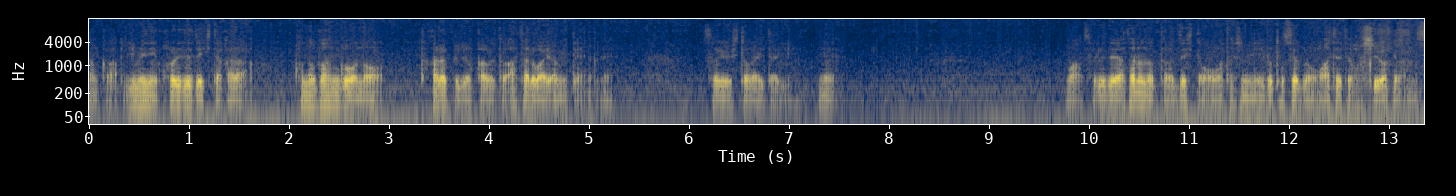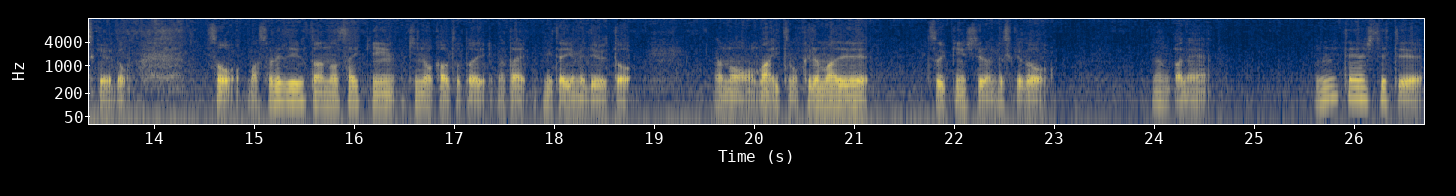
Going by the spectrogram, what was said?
なんか夢にこれ出てきたからこの番号の宝くじを買うと当たるわよみたいなね。そういう人がいたりね。まあそれで当たるんだったらぜひとも私にロト7を当ててほしいわけなんですけれど。そう。まあそれで言うとあの最近昨日かおとといまた見た夢で言うとあのまあいつも車で通勤してるんですけどなんかね運転してて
